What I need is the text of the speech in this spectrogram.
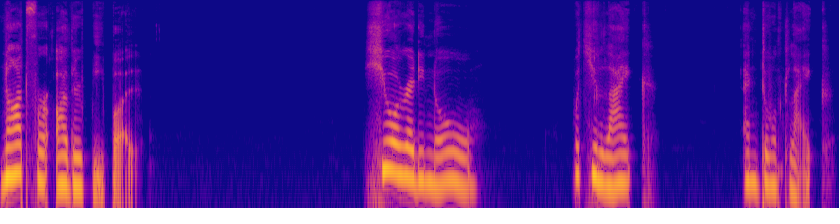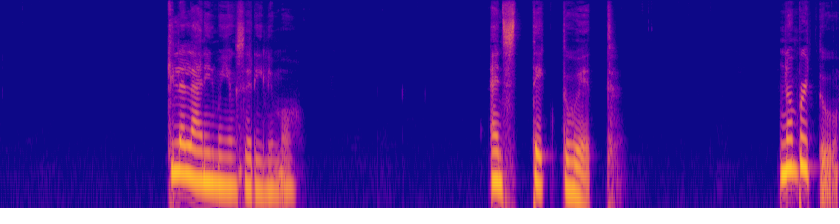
not for other people. You already know what you like and don't like. Kilalanin mo yung sarili mo. And stick to it. Number two,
